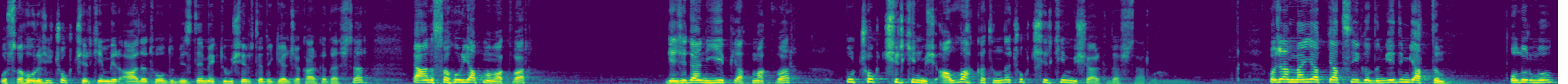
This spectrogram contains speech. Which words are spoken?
Bu sahur işi çok çirkin bir adet oldu bizde. Mektubu Şerif'te de gelecek arkadaşlar. Yani sahur yapmamak var. Geceden yiyip yatmak var. Bu çok çirkinmiş. Allah katında çok çirkin bir şey arkadaşlar bu. Hocam ben yat yatsı yıkıldım, yedim yattım. Olur mu?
